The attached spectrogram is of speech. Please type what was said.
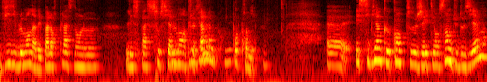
visiblement n'avaient pas leur place dans le, l'espace socialement acceptable pour le premier. et si bien que quand j'ai été enceinte du deuxième,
